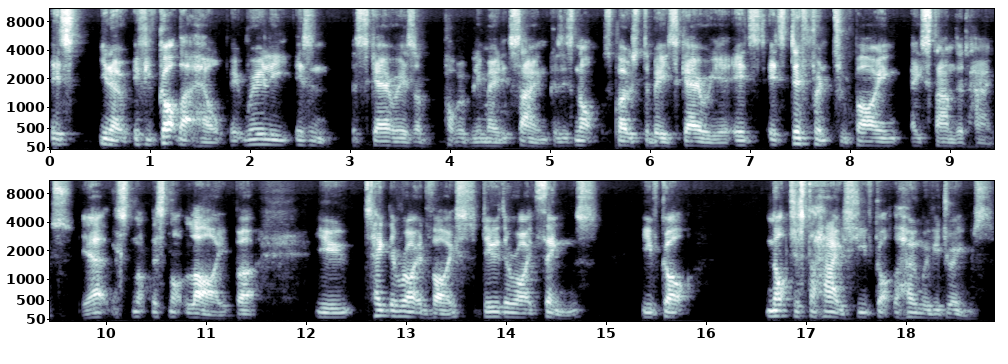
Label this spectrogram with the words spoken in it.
it's you know if you've got that help it really isn't as scary as i probably made it sound because it's not supposed to be scary. It's it's different to buying a standard house. Yeah it's not it's not lie but you take the right advice do the right things. You've got not just a house you've got the home of your dreams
